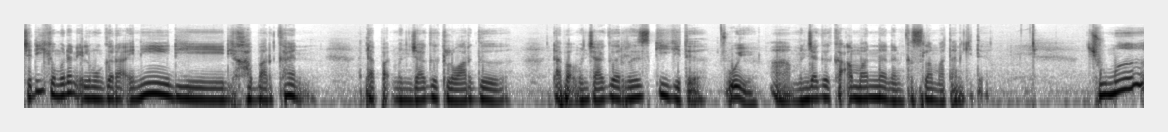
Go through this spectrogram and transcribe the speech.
jadi kemudian ilmu gerak ini di, dikhabarkan dapat menjaga keluarga dapat menjaga rezeki kita Ui. uh, menjaga keamanan dan keselamatan kita cuma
